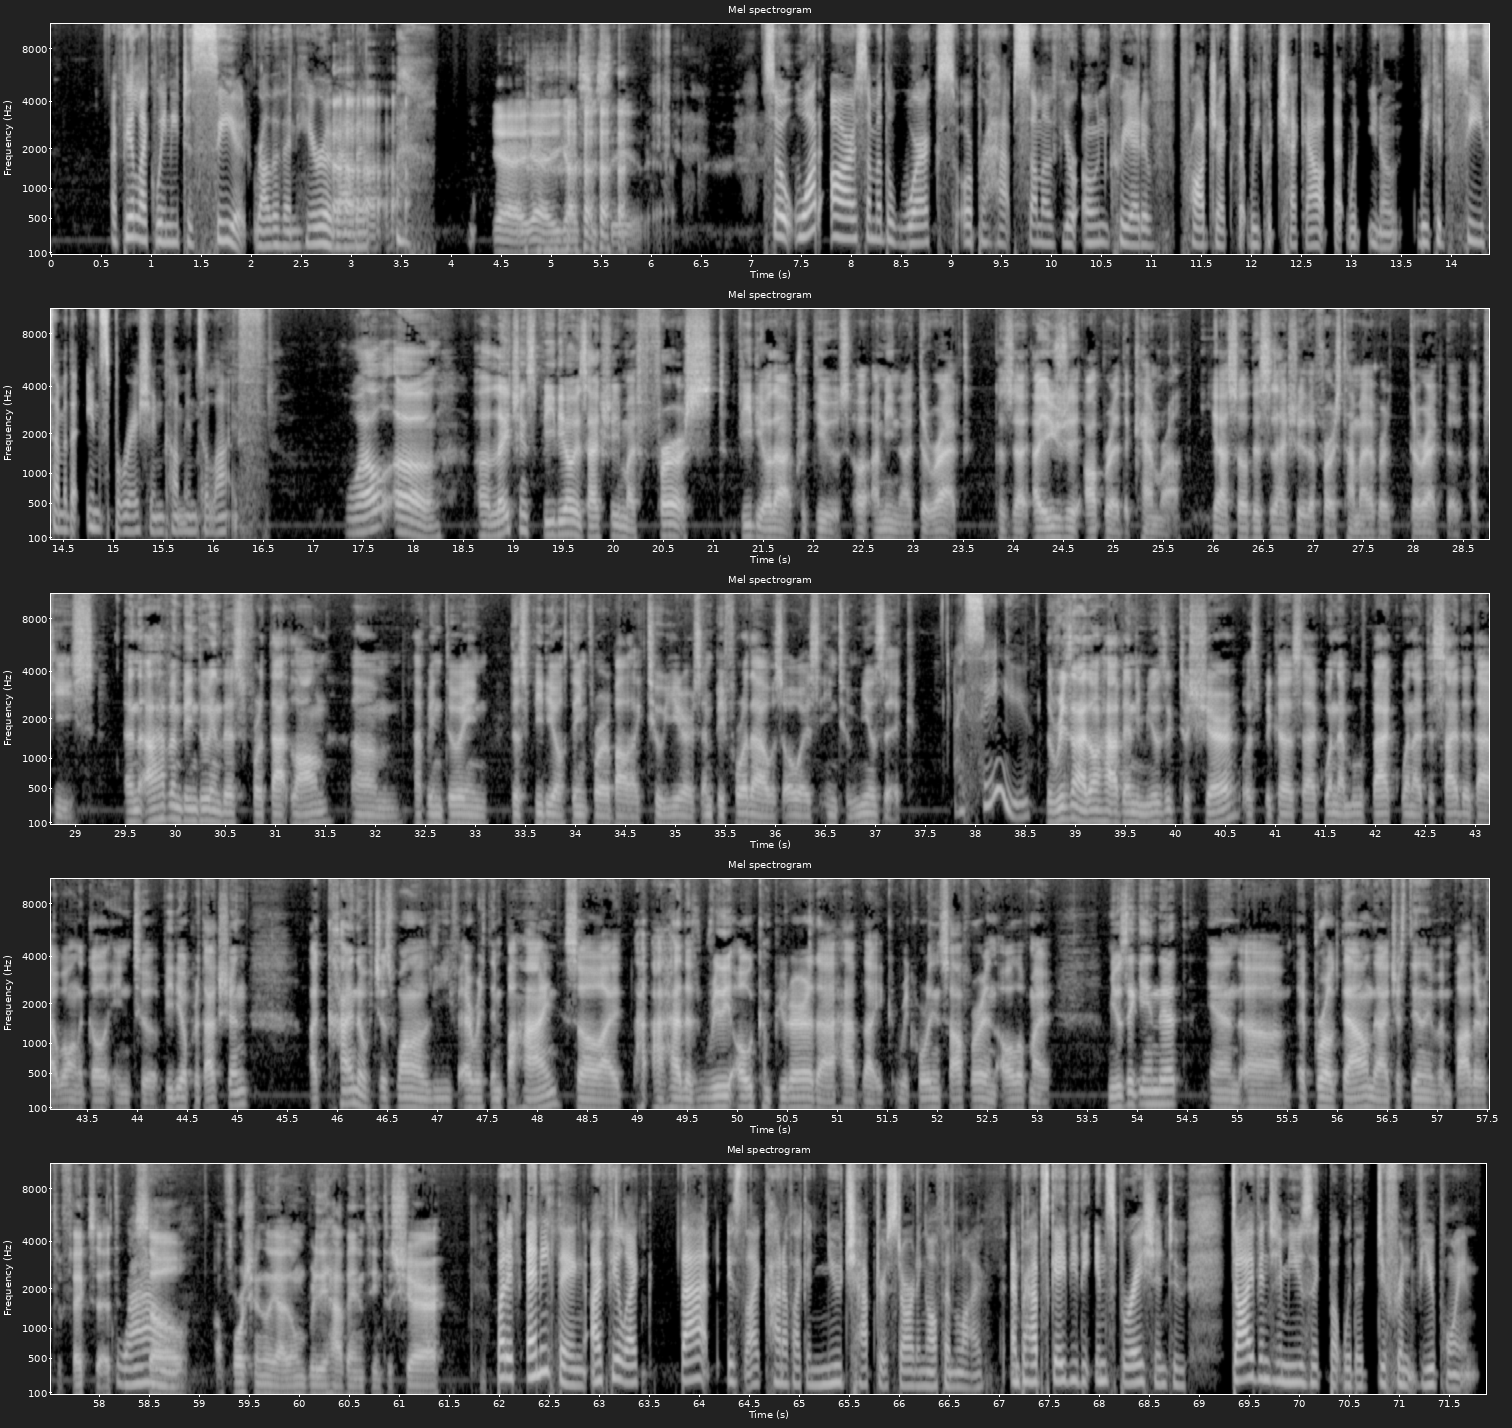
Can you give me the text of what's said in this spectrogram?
I feel like we need to see it rather than hear about it. yeah, yeah, you guys should see it. Yeah. So, what are some of the works or perhaps some of your own creative projects that we could check out that would, you know, we could see some of that inspiration come into life? Well, uh, uh, Lei Qing's video is actually my first video that I produce. Or, I mean, I direct because I, I, usually operate the camera. Yeah, so this is actually the first time I ever direct a, a piece. And I haven't been doing this for that long. Um, I've been doing this video thing for about like two years. And before that, I was always into music. I see. The reason I don't have any music to share was because like when I moved back, when I decided that I want to go into video production, I kind of just want to leave everything behind. So I I had a really old computer that I had like recording software and all of my music in it, and um, it broke down. And I just didn't even bother to fix it. Wow. So unfortunately, I don't really have anything to share. But if anything, I feel like that is like kind of like a new chapter starting off in life and perhaps gave you the inspiration to dive into music but with a different viewpoint.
